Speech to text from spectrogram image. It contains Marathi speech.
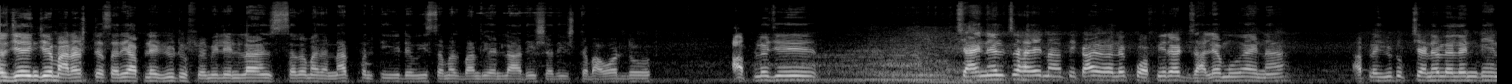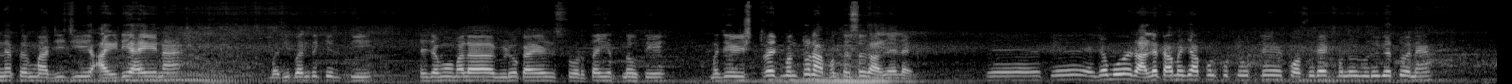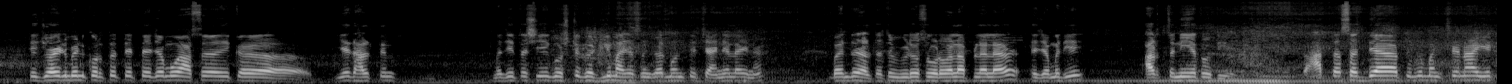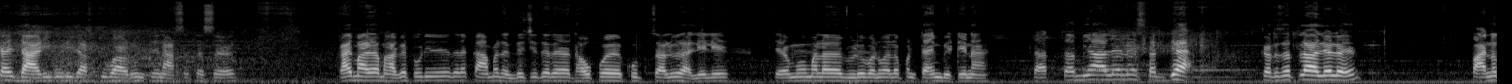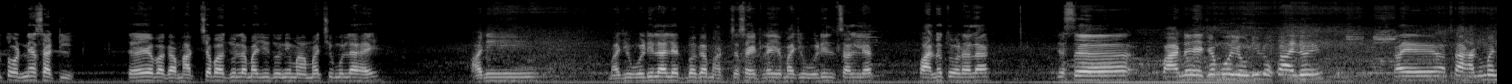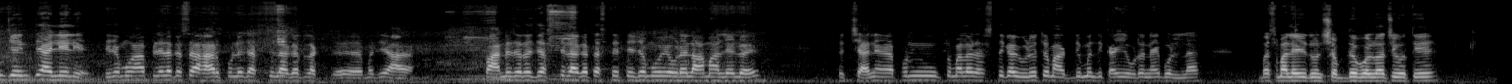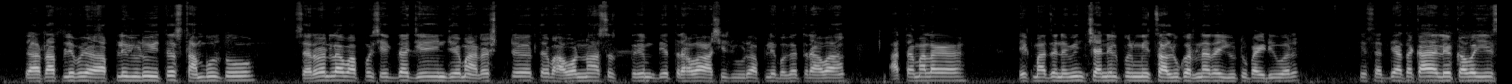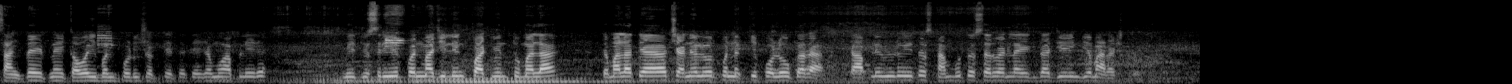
तर जय जय महाराष्ट्र. सर आपल्या युट्यूब फॅमिलीला सर्व माझ्या नाथपंथी डवी समाज बांधव यांना आदेश आदेश तर भावांनो आपलं जे चॅनलचं आहे ना ते काय झालं कॉपीराईट झाल्यामुळे आहे ना आपल्या यूट्यूब चॅनलवाल्यांनी ना तर माझी जी आय डी आहे ना माझी बंद केली ती त्याच्यामुळे मला व्हिडिओ काय सोडता येत नव्हते. म्हणजे स्ट्राईक म्हणतो ना आपण तसं झालेलं आहे. ते याच्यामुळे झालं का म्हणजे आपण कुठले कुठले कॉपीराईट म्हणून व्हिडिओ घेतो ना ते जॉईंटमेंट करतो ते त्याच्यामुळे असं एक हे झालं ते म्हणजे तशी एक गोष्ट घडली माझ्या संघात म्हणून ते चॅनल आहे ना बंद झालं तर व्हिडिओ सोडवायला आपल्याला त्याच्यामध्ये अडचणी येत होती. तर आता सध्या तुम्ही म्हणते ना हे काय दाढी बिडी जास्त वाढून ते ना असं तसं. काय माझ्या मागं थोडी जरा कामधंद्याची जरा धावपळ खूप चालू झालेली आहे. त्यामुळे मला व्हिडिओ बनवायला पण टाईम भेटे ना तर आत्ता मी आलेलो आहे सध्या. कर्जतला आलेलो आहे. पानं तोडण्यासाठी. तर हे बघा मागच्या बाजूला माझी दोन्ही मामाची मुलं आहे. आणि माझे वडील आल्यात बघा मागच्या साईडला हे माझे वडील चालल्यात पानं तोडायला. जसं पानं ह्याच्यामुळे एवढी लोक आलो आहे काय आता हनुमान जयंती आलेली आहे. त्याच्यामुळं आपल्याला कसं हार फुलं जास्त लागत लाग म्हणजे हा पानं जरा जास्त लागत असते त्याच्यामुळे एवढं लांब आलेलो आहे. तर चॅनल आपण तुम्हाला जास्त काय व्हिडिओच्या माध्यमामध्ये काही एवढं नाही बोलणार. बस मला हे दोन शब्द बोलवायचे होते. तर आता आपले आपले व्हिडिओ इथंच थांबवतो. सर्वांना वापस एकदा जय हिंद जय महाराष्ट्र. तर भावांना असंच प्रेम देत राहावा असेच व्हिडिओ आपले बघत राहावा आता मला एक माझं नवीन चॅनल पण मी चालू करणार आहे यूट्यूब आय डीवर ते सध्या आता काय आलं केव्हाही सांगता येत नाही केव्हाही बंद पडू शकते. तर त्याच्यामुळे आपले मी दुसरी पण माझी लिंक पाठवेन तुम्हाला. तर मला त्या चॅनलवर पण नक्की फॉलो करा. तर आपले व्हिडिओ इथंच थांबवतो सर्वांना एकदा जय हिंद जय महाराष्ट्र.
